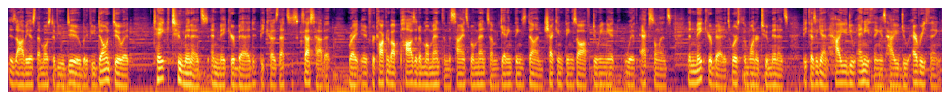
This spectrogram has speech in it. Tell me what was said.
is obvious that most of you do, but if you don't do it, take two minutes and make your bed because that's a success habit, right? If we're talking about positive momentum, the science of momentum, getting things done, checking things off, doing it with excellence, then make your bed. It's worth the one or two minutes because, again, how you do anything is how you do everything.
